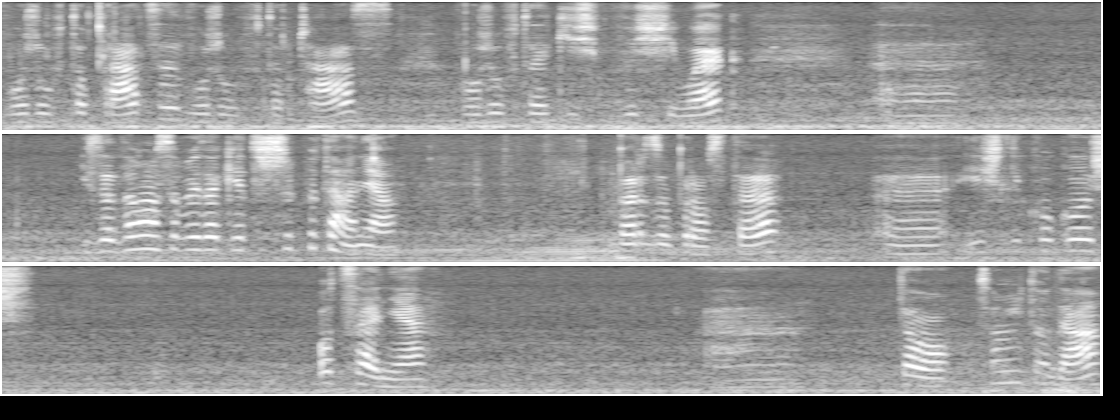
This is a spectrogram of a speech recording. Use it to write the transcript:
włożył w to pracę, włożył w to czas, włożył w to jakiś wysiłek. Yy, I zadałam sobie takie trzy pytania. Bardzo proste. Yy, jeśli kogoś ocenię, to co mi to da?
